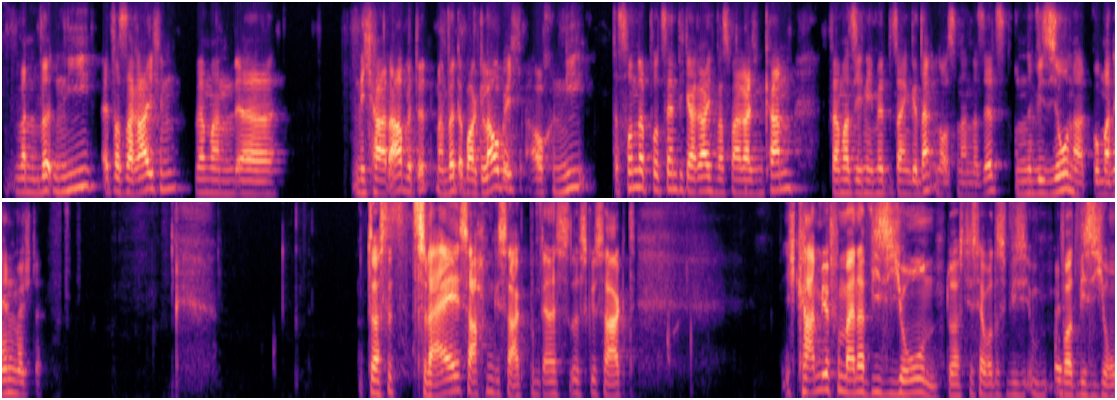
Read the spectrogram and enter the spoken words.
Man wird nie etwas erreichen, wenn man äh, nicht hart arbeitet. Man wird aber, glaube ich, auch nie das hundertprozentig erreichen, was man erreichen kann, wenn man sich nicht mit seinen Gedanken auseinandersetzt und eine Vision hat, wo man hin möchte. Du hast jetzt zwei Sachen gesagt. Punkt eins, du hast gesagt, ich kam mir von meiner Vision, du hast ja selber das Wort Vision,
